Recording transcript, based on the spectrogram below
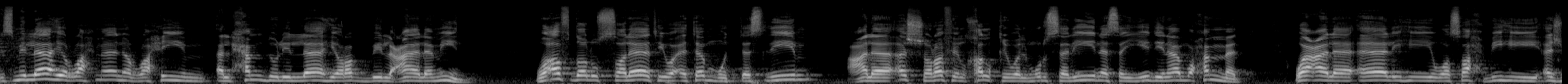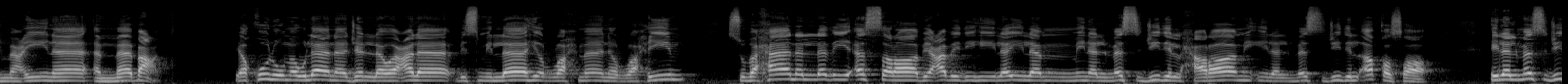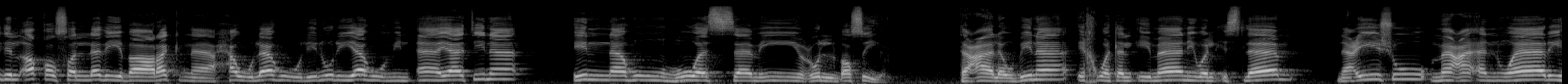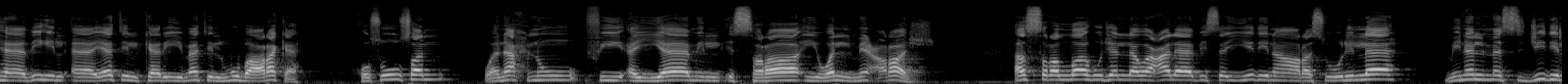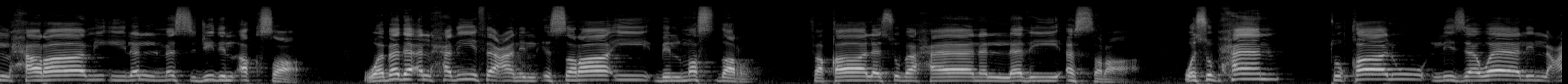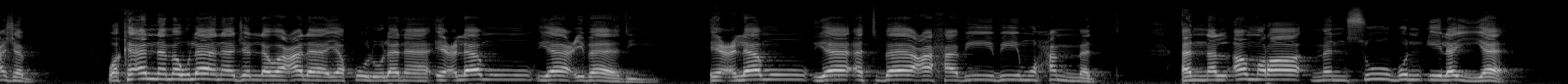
بسم الله الرحمن الرحيم الحمد لله رب العالمين وافضل الصلاه واتم التسليم على اشرف الخلق والمرسلين سيدنا محمد وعلى اله وصحبه اجمعين اما بعد يقول مولانا جل وعلا بسم الله الرحمن الرحيم سبحان الذي أسرى بعبده ليلا من المسجد الحرام إلى المسجد الأقصى إلى المسجد الأقصى الذي باركنا حوله لنريه من آياتنا إنه هو السميع البصير. تعالوا بنا إخوة الإيمان والإسلام نعيش مع أنوار هذه الآية الكريمة المباركة خصوصا ونحن في أيام الإسراء والمعراج. اسرى الله جل وعلا بسيدنا رسول الله من المسجد الحرام إلى المسجد الأقصى وبدأ الحديث عن الإسراء بالمصدر فقال سبحان الذي أسرى. وسبحان تقال لزوال العجب. وكأن مولانا جل وعلا يقول لنا اعلموا يا عبادي اعلموا يا أتباع حبيبي محمد أن الأمر منسوب إلي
